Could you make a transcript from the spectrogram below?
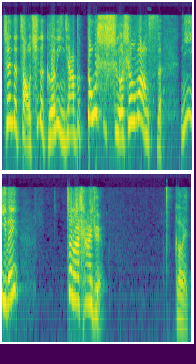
真的早期的革命家不都是舍生忘死？你以为这里面插一句，各位，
